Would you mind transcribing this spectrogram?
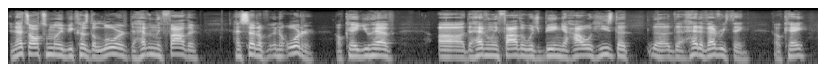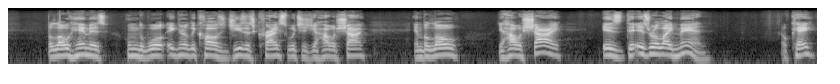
And that's ultimately because the lord the heavenly father has set up an order okay? You have uh, the Heavenly Father, which being Yahweh, He's the, the, the head of everything, okay? Below Him is whom the world ignorantly calls Jesus Christ, which is Yahweh Shai. And below Yahweh Shai is the Israelite man, okay?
